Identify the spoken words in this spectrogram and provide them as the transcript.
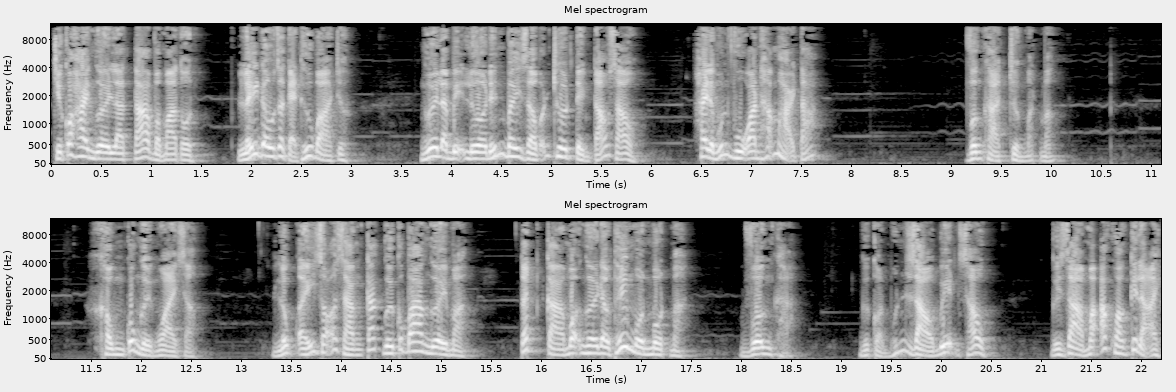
Chỉ có hai người là ta và Ma Tôn. Lấy đâu ra kẻ thứ ba chưa Ngươi là bị lừa đến bây giờ vẫn chưa tỉnh táo sao? Hay là muốn vụ oan hãm hại ta? Vương Khả trừng mắt mắng. Không có người ngoài sao? Lúc ấy rõ ràng các ngươi có ba người mà. Tất cả mọi người đều thấy một một mà. Vương Khả, Ngươi còn muốn rào biện sao? Ngươi giả mã ác hoàng kia là ai?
